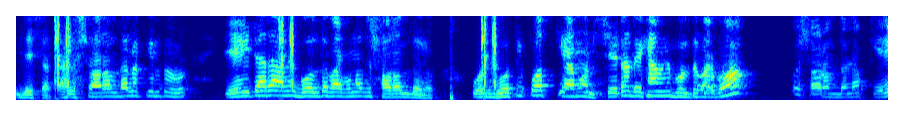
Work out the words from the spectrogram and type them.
জি স্যার তাহলে সরল দোলক কিন্তু এইটারে আমি বলতে পারব না যে সরল দোলক ওর গতিপথ কেমন? সেটা দেখে আমি বলতে পারব। ও সরল দোলক কে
